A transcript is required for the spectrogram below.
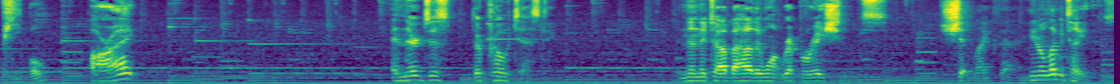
people, all right? And they're just, they're protesting. And then they talk about how they want reparations. Shit like that. You know, let me tell you this.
